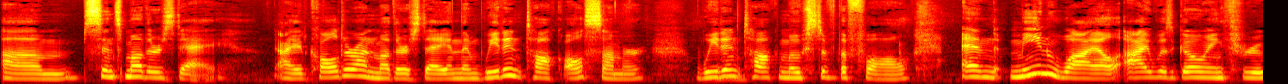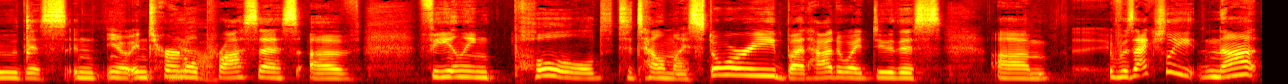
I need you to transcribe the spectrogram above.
um, since Mother's Day. I had called her on Mother's Day, and then we didn't talk all summer. We didn't talk most of the fall. And meanwhile, I was going through this, in, you know, internal Yeah. process of feeling pulled to tell my story. But how do I do this? Um, it was actually not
